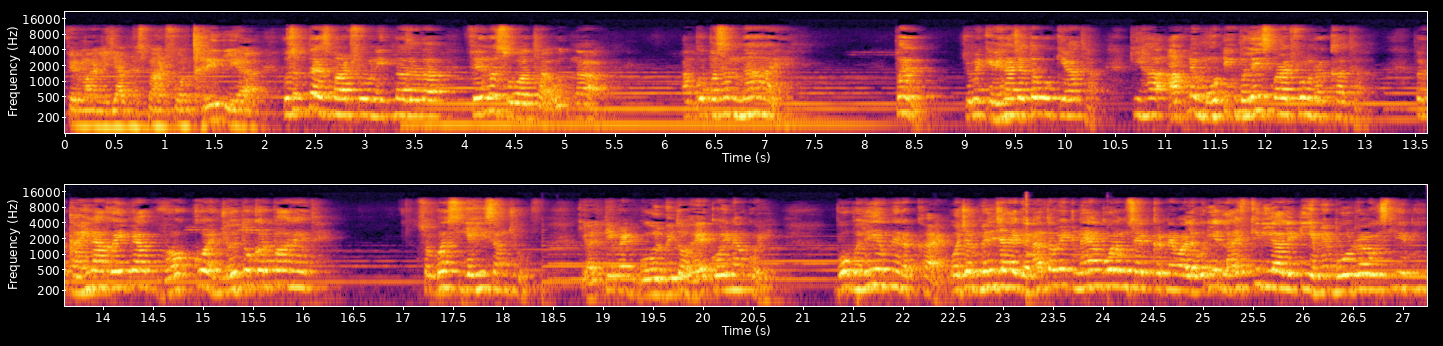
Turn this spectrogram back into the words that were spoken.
फिर मान लीजिए आपने स्मार्टफ़ोन खरीद लिया। हो सकता है स्मार्टफ़ोन इतना ज़्यादा फ़ेमस हुआ था, उतना आपको पसंद ना आए। पर जो मैं कहना चाहता हूँ वो क्या था कि हाँ आपने मोटिव भले ही स्मार्टफ़ोन रखा था पर कहीं ना कहीं पे आप वर्क को एंजॉय तो कर पा रहे थे। सो बस यही समझो कि अल्टीमेट गोल भी तो है कोई ना कोई। वो भले ही हमने रखा है। वो जब मिल जाएगा ना, तब एक नया गोल हम सेट करने वाले और ये लाइफ की रियलिटी है, मैं बोल रहा हूँ इसलिए नहीं।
